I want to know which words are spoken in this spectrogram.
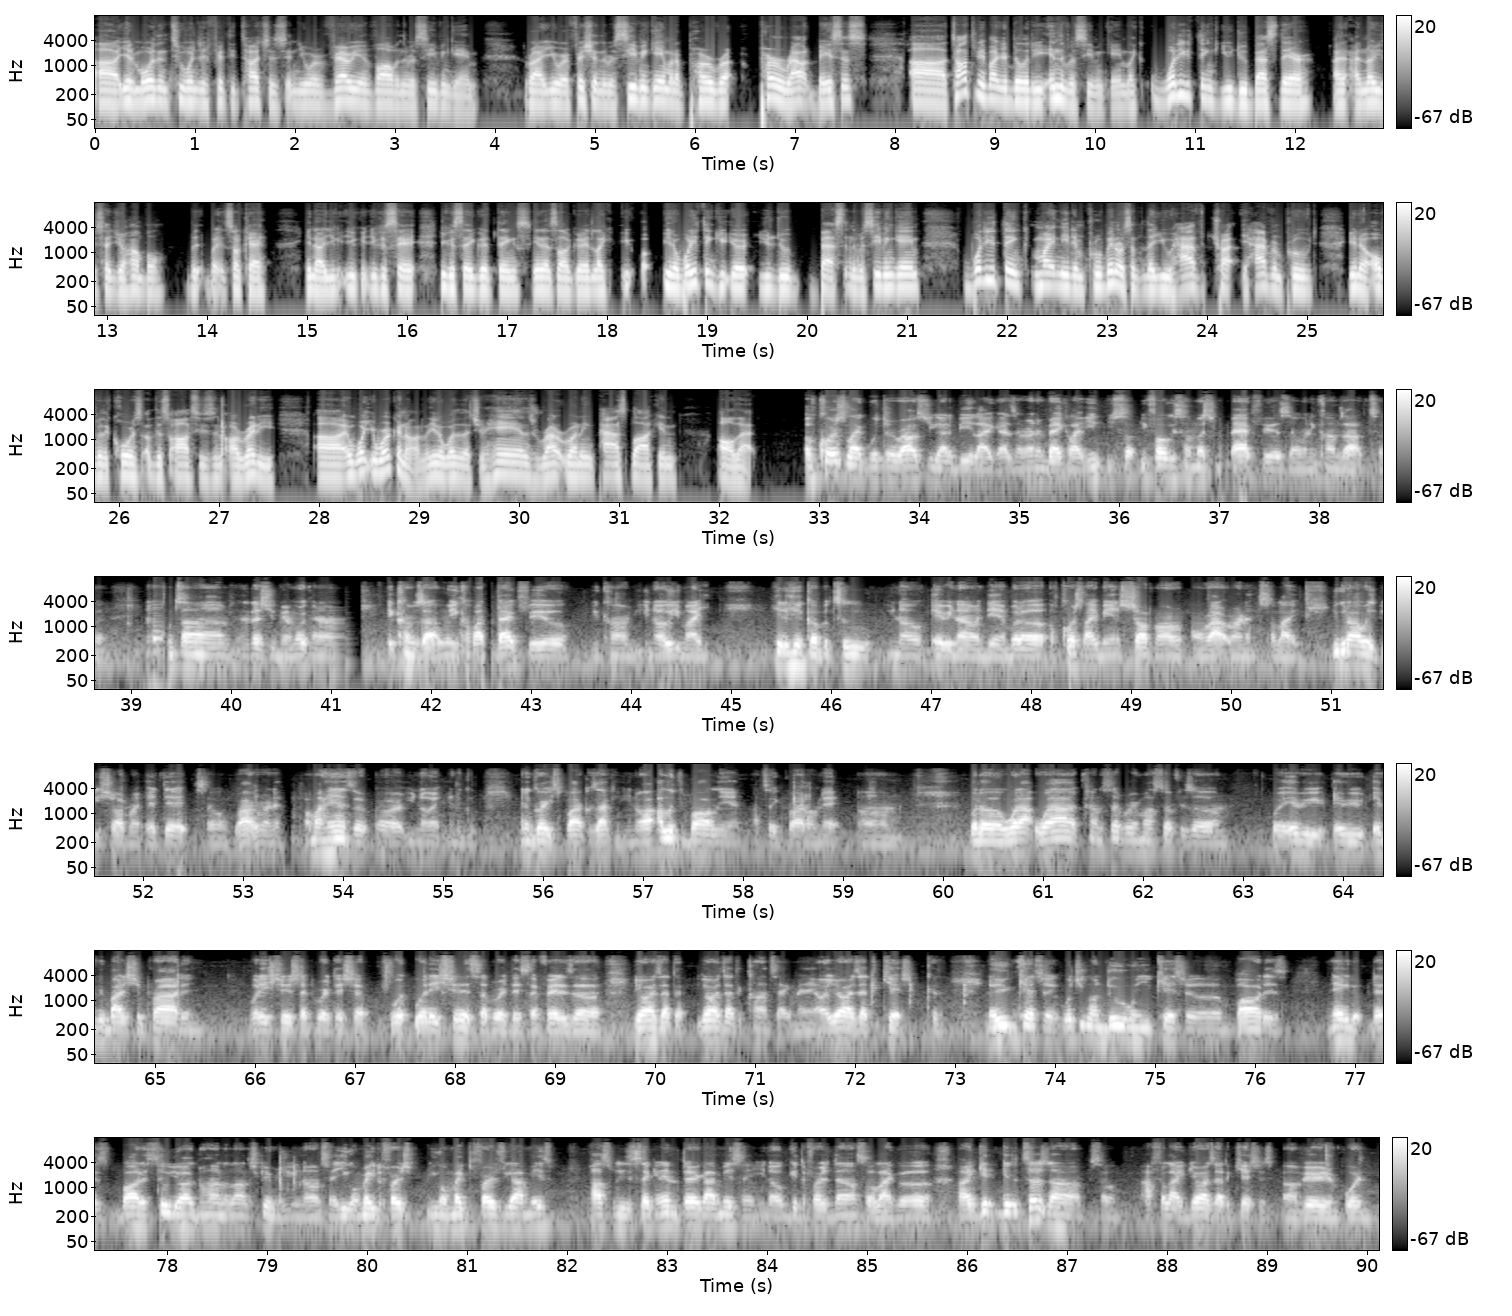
uh, you had more than 250 touches, and you were very involved in the receiving game, right? You were efficient in the receiving game on a per per route basis. Uh, talk to me about your ability in the receiving game. Like, what do you think you do best there? I, I know you said you're humble, but but it's okay. You know, you you you can say you can say good things. You know, it's all good. Like you, you know, what do you think you you do best in the receiving game? What do you think might need improvement, or something that you have tried you have improved? You know, over the course of this offseason already, uh, and what you're working on. You know, whether that's your hands, route running, pass blocking, all that. of course, like with your routes, you got to be like as a running back, like you you, so, you focus so much on backfield. So when it comes out to you know, sometimes, unless you've been working on, it comes out when you come out the backfield. You come, you know, you might hit a hiccup or two, you know, every now and then. But uh, of course, like being sharp on, on route running. So like you could always be sharp at that. So route running, my hands are, are you know in a in a great spot because I can, you know, I, I look the ball in. I take pride on that. Um, but uh, what I what I kind of separate myself is um where every every everybody should pride and where they should separate they should where they should separate themselves at is uh yards at the yards at the contact man or yards at the catch. Because you know you can catch a what you gonna do when you catch a ball that's negative that's ball that's two yards behind the line of scrimmage you know what I'm saying? You're gonna make the first you gonna make the first you got missed possibly the second and the third got missing you know get the first down. So like uh I get get the touchdown. So I feel like yards at the catch is uh, very important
